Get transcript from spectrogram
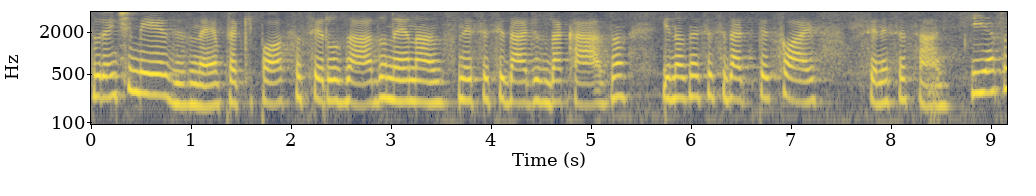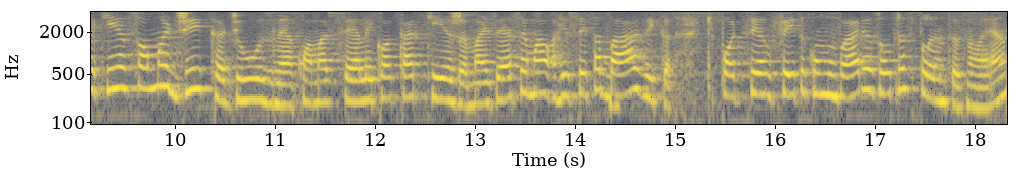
durante meses, né, para que possa ser usado, né, nas necessidades da casa e nas necessidades pessoais, se necessário. E essa aqui é só uma dica de uso, né, com a Marcela e com a carqueja, mas essa é uma receita básica que pode ser feita com várias outras plantas, não é?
